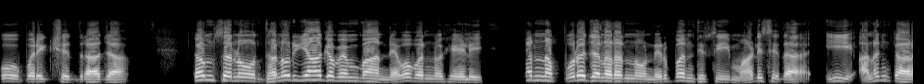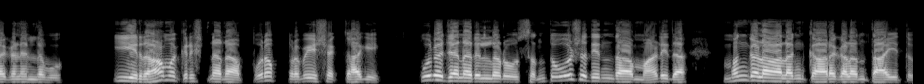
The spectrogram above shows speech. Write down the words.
ಓ ಪರೀಕ್ಷಿತ್ ರಾಜ ಕಂಸನು ಧನುರ್ಯಾಗವೆಂಬ ನೆವವನ್ನು ಹೇಳಿ ತನ್ನ ಪುರಜನರನ್ನು ನಿರ್ಬಂಧಿಸಿ ಮಾಡಿಸಿದ ಈ ಅಲಂಕಾರಗಳೆಲ್ಲವೂ ಈ ರಾಮಕೃಷ್ಣನ ಪುರಪ್ರವೇಶಕ್ಕಾಗಿ ಪುರಜನರೆಲ್ಲರೂ ಸಂತೋಷದಿಂದ ಮಾಡಿದ ಮಂಗಳಾಲಂಕಾರಗಳಂತಾಯಿತು.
